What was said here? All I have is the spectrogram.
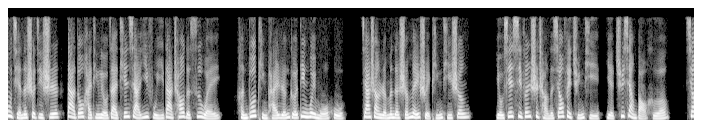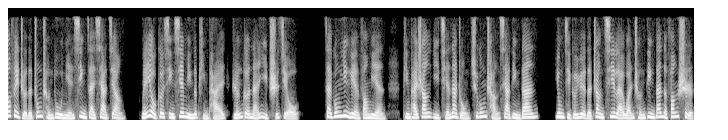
目前的设计师大都还停留在天下衣服一大抄的思维，很多品牌人格定位模糊，加上人们的审美水平提升，有些细分市场的消费群体也趋向饱和，消费者的忠诚度粘性在下降，没有个性鲜明的品牌人格难以持久。在供应链方面，品牌商以前那种去工厂下订单，用几个月的账期来完成订单的方式，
